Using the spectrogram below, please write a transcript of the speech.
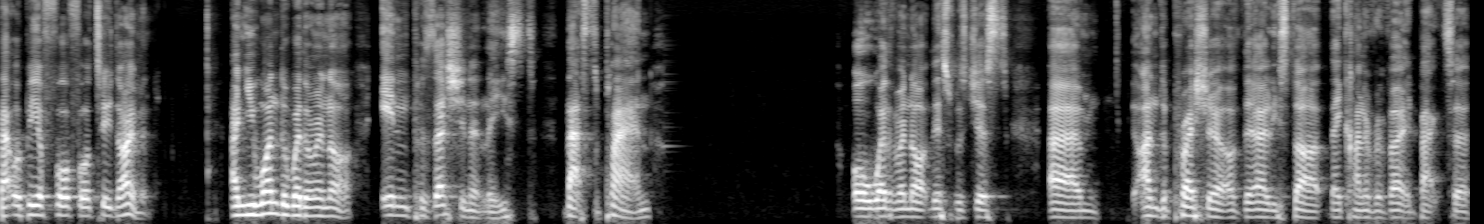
that would be a 4-4-2 diamond. And you wonder whether or not, in possession at least, that's the plan, or whether or not this was just um, under pressure of the early start, they kind of reverted back to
